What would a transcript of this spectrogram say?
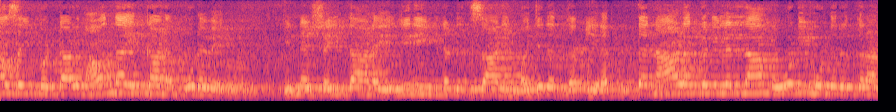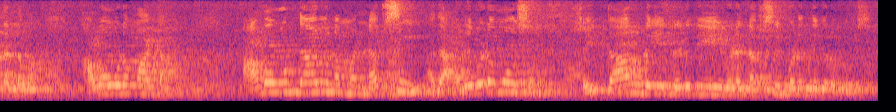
ஆசைப்பட்டாலும் அவன் தான் இருக்கான கூடவே. இன்ன ஷைத்தான எதிரி சாணி இன்சானின் மஜிரத் இரத்த நாளங்களிலெல்லாம் ஓடிக்கொண்டிருக்கிறான் அல்லவா? அவன் விட மாட்டான். அவன் விட்டாலும் நம்ம நப்சு அது அதை விட மோசம். சைத்தானுடைய கெடுதியை விட நப்சு படுத்துகிற மோசம்.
